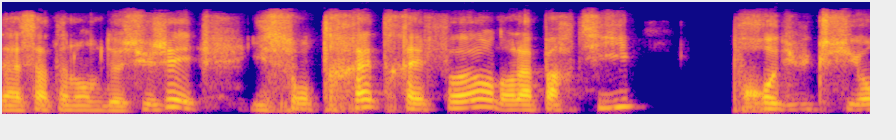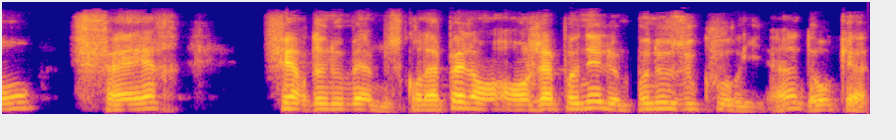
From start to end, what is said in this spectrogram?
d'un certain nombre de sujets. Ils sont très très forts dans la partie production, faire, faire de nous-mêmes, ce qu'on appelle en, japonais le monozukuri. Hein. Donc, euh,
